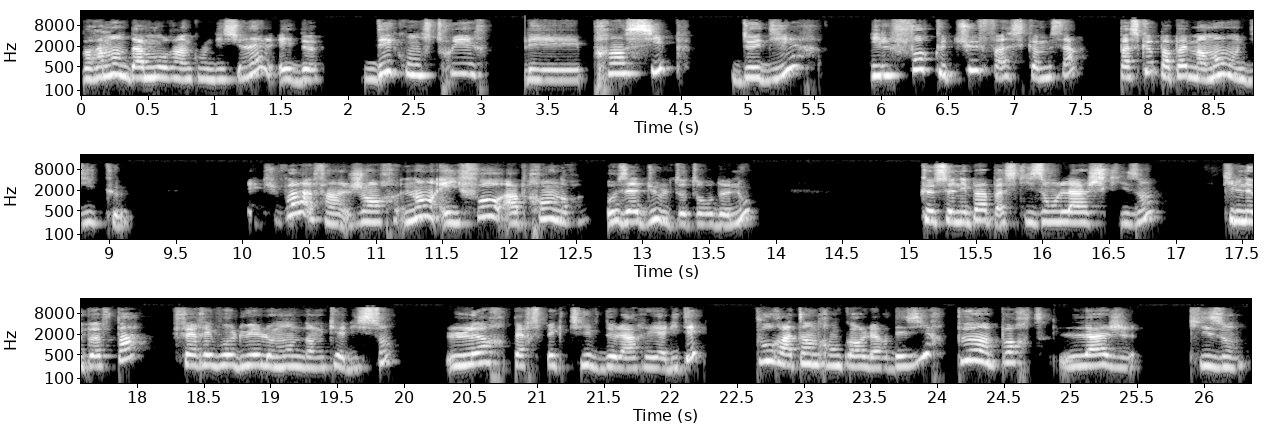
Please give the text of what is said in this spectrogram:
vraiment d'amour inconditionnel et de déconstruire les principes de dire il faut que tu fasses comme ça parce que papa et maman ont dit que. Et tu vois, enfin, genre, non, et il faut apprendre aux adultes autour de nous que ce n'est pas parce qu'ils ont l'âge qu'ils ont qu'ils ne peuvent pas faire évoluer le monde dans lequel ils sont, leur perspective de la réalité, pour atteindre encore leurs désirs, peu importe l'âge qu'ils ont.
